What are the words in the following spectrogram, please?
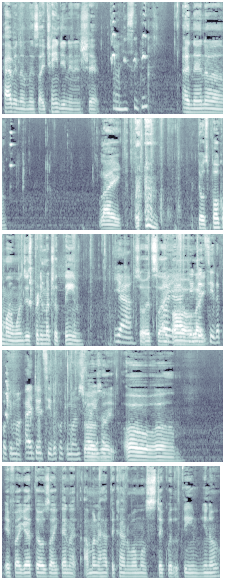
having them is like changing it and shit. Oh, he's sleeping. And then, uh, like, those Pokemon ones is pretty much a theme. Yeah. So it's like, oh like, yeah, oh, you like, did see the Pokemon. I did see the Pokemon. so for I you, was huh? like, oh, um, if I get those, like, then I, I'm gonna have to kind of almost stick with the theme, you know?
